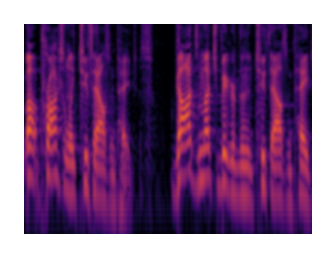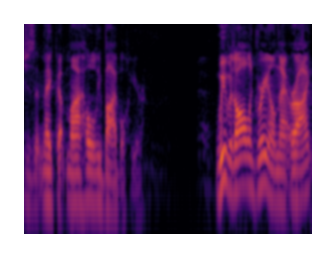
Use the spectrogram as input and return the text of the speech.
Well, approximately 2,000 pages. God's much bigger than the 2,000 pages that make up my holy Bible here. We would all agree on that, right?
